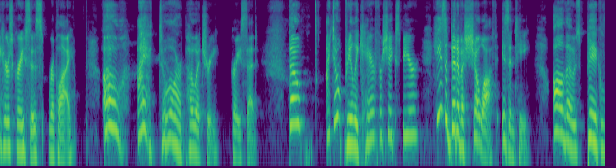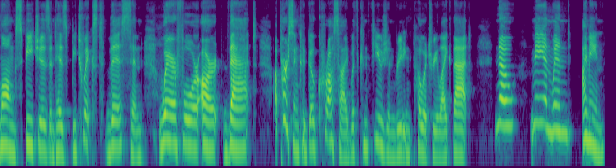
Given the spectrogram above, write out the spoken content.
here's Grace's reply. Oh, I adore poetry, Grace said. Though I don't really care for Shakespeare. He's a bit of a show off, isn't he? All those big long speeches and his betwixt this and wherefore art that. A person could go cross eyed with confusion reading poetry like that. No, me and Wind, I mean,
